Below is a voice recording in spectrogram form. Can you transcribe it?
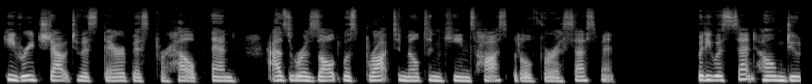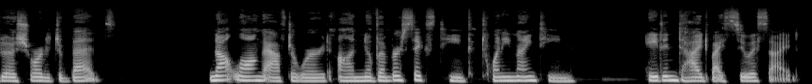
He reached out to his therapist for help and, as a result, was brought to Milton Keynes Hospital for assessment. But he was sent home due to a shortage of beds. Not long afterward, on November 16, 2019, Hayden died by suicide.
